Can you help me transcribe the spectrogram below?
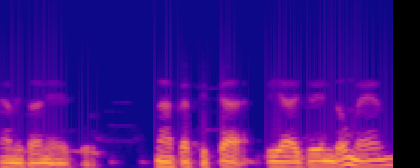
nah misalnya itu. Nah ketika dia join domain,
